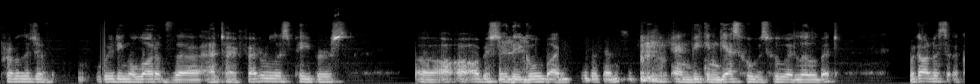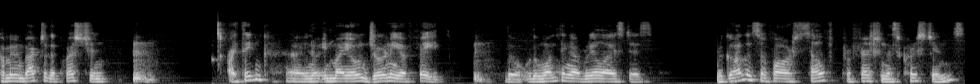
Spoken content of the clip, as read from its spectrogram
privilege of reading a lot of the anti-federalist papers. Uh, obviously, they go by and we can guess who's who a little bit. Regardless, coming back to the question, I think uh, you know, in my own journey of faith, the the one thing I've realized is, regardless of our self-profession as Christians,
